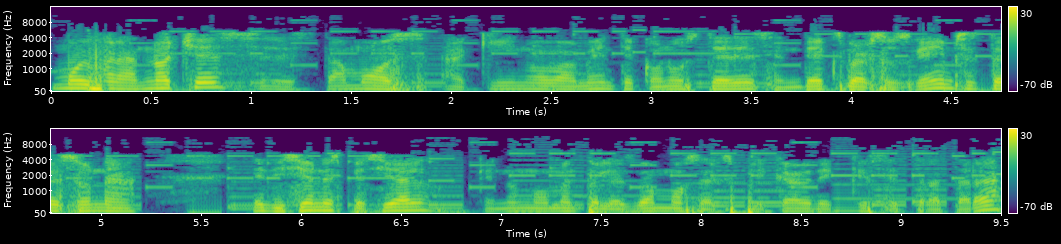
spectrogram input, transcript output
Muy buenas noches, estamos aquí nuevamente con ustedes en Dex vs Games. Esta es una edición especial que en un momento les vamos a explicar de qué se tratará.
